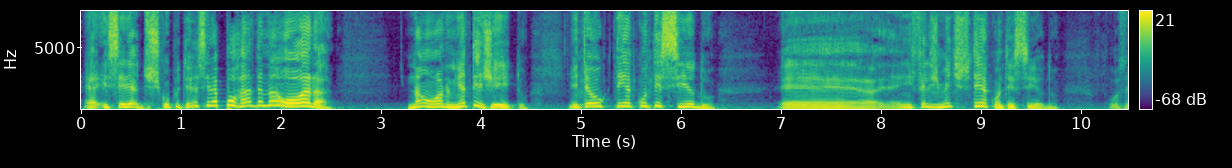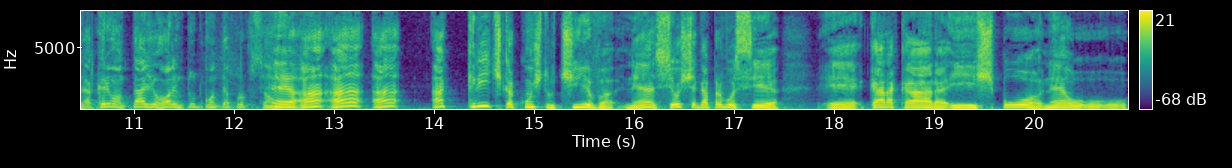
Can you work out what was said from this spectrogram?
é, seria, desculpe, seria porrada na hora. Na hora, não ia ter jeito. Então é o que tem acontecido. É, infelizmente isso tem acontecido. Ou seja, a creontagem rola em tudo quanto é profissão. É, a, a, a, a crítica construtiva, né? Se eu chegar para você é, cara a cara e expor né, o, o,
